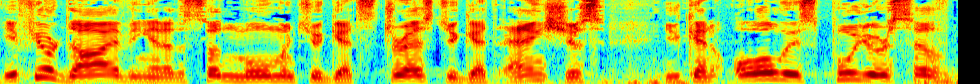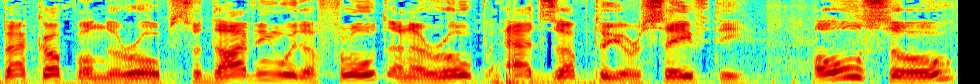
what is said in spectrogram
if you're diving and at a sudden moment you get stressed, you get anxious, you can always pull yourself back up on the rope. So diving with a float and a rope adds up to your safety. Also,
